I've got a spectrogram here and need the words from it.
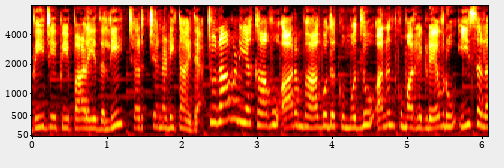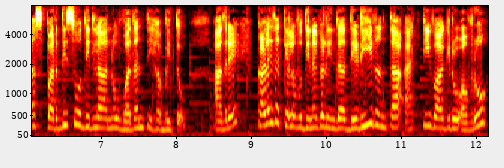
ಬಿಜೆಪಿ ಪಾಳೆಯದಲ್ಲಿ ಚರ್ಚೆ ನಡೀತಾ ಇದೆ. ಚುನಾವಣೆಯ ಕಾವು ಆರಂಭ ಆಗೋದಕ್ಕೂ ಮೊದಲು ಅನಂತ್ ಕುಮಾರ್ ಹೆಗ್ಡೆ ಅವರು ಈ ಸಲ ಸ್ಪರ್ಧಿಸೋದಿಲ್ಲ ಅನ್ನೋ ವದಂತಿ ಹಬ್ಬಿತ್ತು. ಆದರೆ ಕಳೆದ ಕೆಲವು ದಿನಗಳಿಂದ ದಿಢೀರಂತ ಆಕ್ಟಿವ್ ಆಗಿರೋ ಅವರು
